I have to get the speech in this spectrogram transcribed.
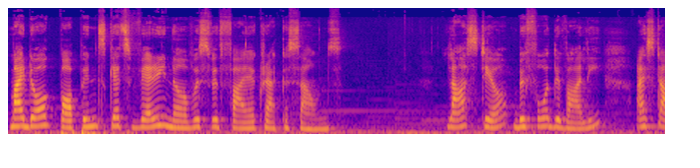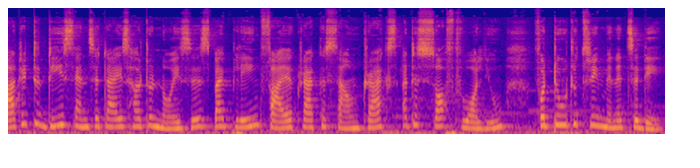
My dog Poppins gets very nervous with firecracker sounds. Last year, before Diwali, I started to desensitize her to noises by playing firecracker soundtracks at a soft volume for 2 to 3 minutes a day.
